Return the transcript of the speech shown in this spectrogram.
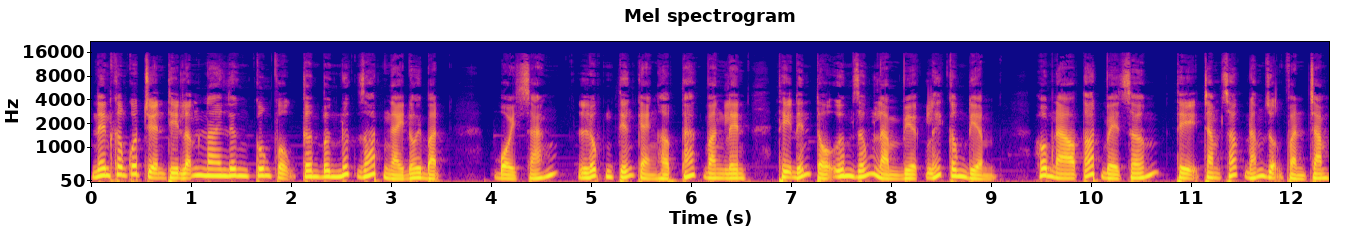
nên không có chuyện thì lẫm nai lưng cung phụng cơn bưng nước rót ngày đôi bận. Buổi sáng, lúc tiếng kèn hợp tác vang lên, thị đến tổ ươm giống làm việc lấy công điểm. Hôm nào tót về sớm, thị chăm sóc đám ruộng phần trăm.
